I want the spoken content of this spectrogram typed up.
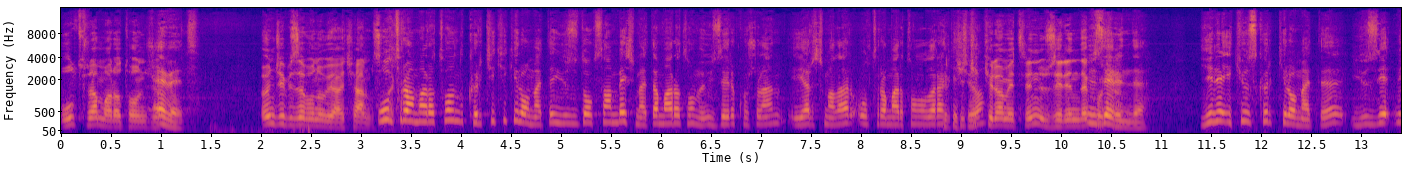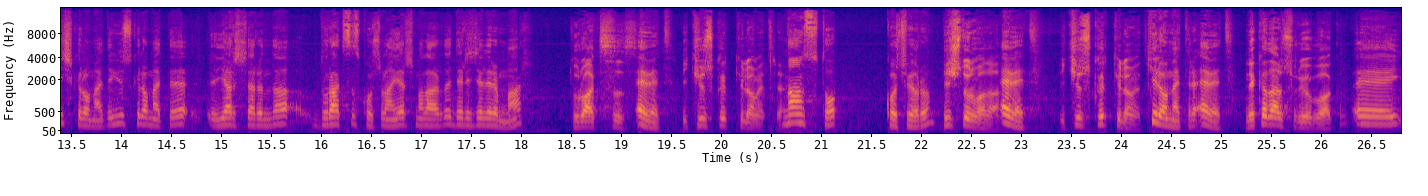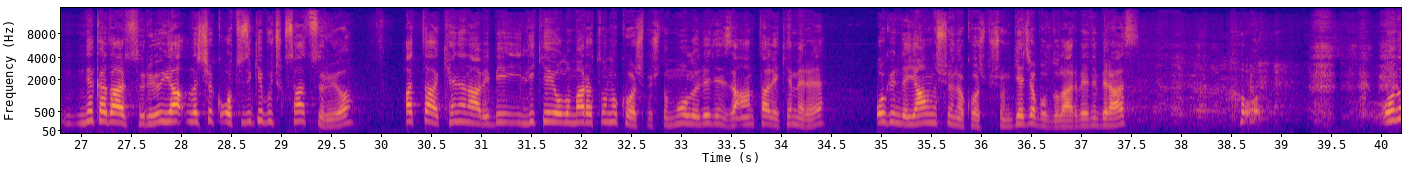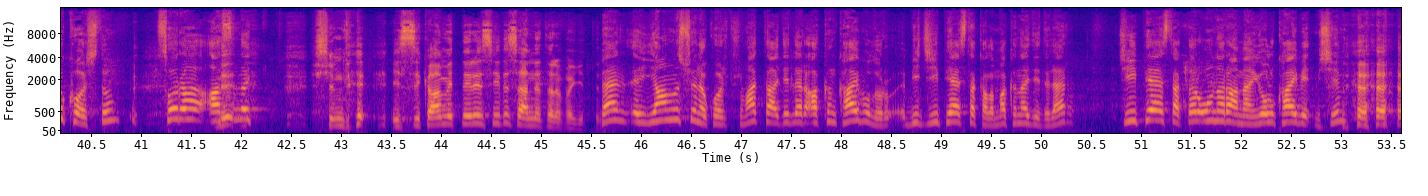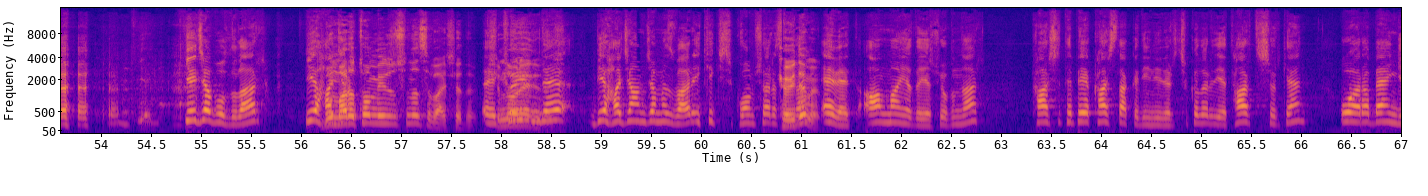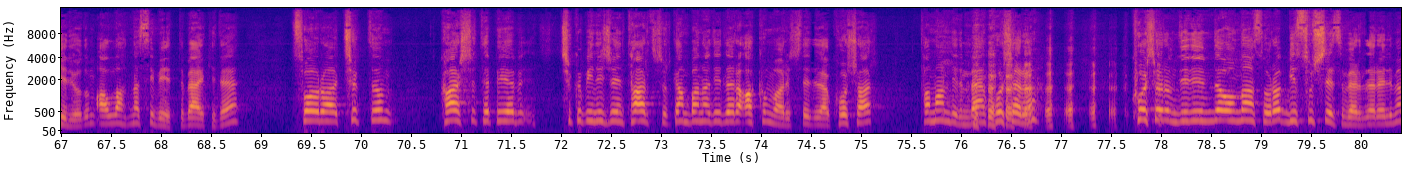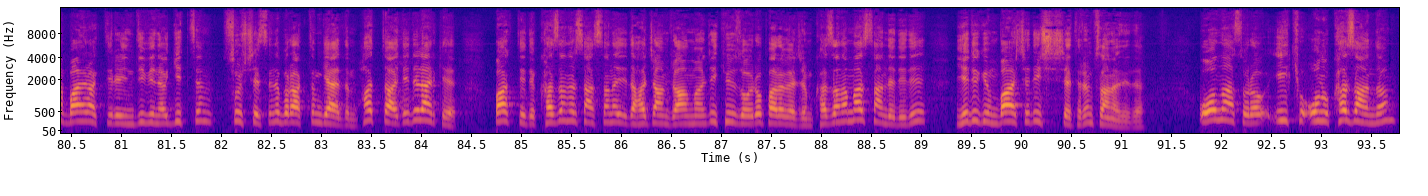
Ultra maratoncu. Evet. Önce bize bunu bir açar mısın? Ultra maraton 42 kilometre, 195 metre maraton ve üzeri koşulan yarışmalar ultra maraton olarak 42 geçiyor. kilometrenin üzerinde koşan. Üzerinde. Yine 240 kilometre, 170 kilometre, 100 kilometre e, yarışlarında duraksız koşulan yarışmalarda derecelerim var. Duraksız. Evet. 240 kilometre. Non-stop koşuyorum. Hiç durmadan. Evet. 240 kilometre. Kilometre evet. Ne kadar sürüyor bu Akın? Ee, ne kadar sürüyor? Yaklaşık 32,5 saat sürüyor. Hatta Kenan abi bir Likya yolu maratonu koşmuştum. Moğol Ölüdeniz'e Antalya Kemer'e. O gün de yanlış yöne koşmuşum. Gece buldular beni biraz. Onu koştum. Sonra aslında Şimdi istikamet neresiydi sen ne tarafa gittin? Ben e, yanlış yöne koşmuşum. Hatta dediler Akın kaybolur. Bir GPS takalım Akın'a dediler. GPS taktılar. Ona rağmen yolu kaybetmişim. Ge- Gece buldular. Bir Bu hacı, maraton mevzusu nasıl başladı? e, Şimdi oraya bir hacı amcamız var. iki kişi komşu arasında. Köyde mi? Evet. Almanya'da yaşıyor bunlar. Karşı tepeye kaç dakika inilir çıkılır diye tartışırken o ara ben geliyordum. Allah nasip etti belki de. Sonra çıktım. Karşı tepeye çıkıp ineceğini tartışırken bana dediler akım var işte dediler koşar. Tamam dedim ben koşarım. koşarım dediğimde ondan sonra bir su şişesi verdiler elime. Bayrak direğin dibine gittim. Su şişesini bıraktım geldim. Hatta dediler ki bak dedi kazanırsan sana dedi hacı amca Almanca 200 euro para vereceğim. Kazanamazsan da dedi 7 gün bahçede iş işletirim sana dedi. Ondan sonra ilk onu kazandım.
